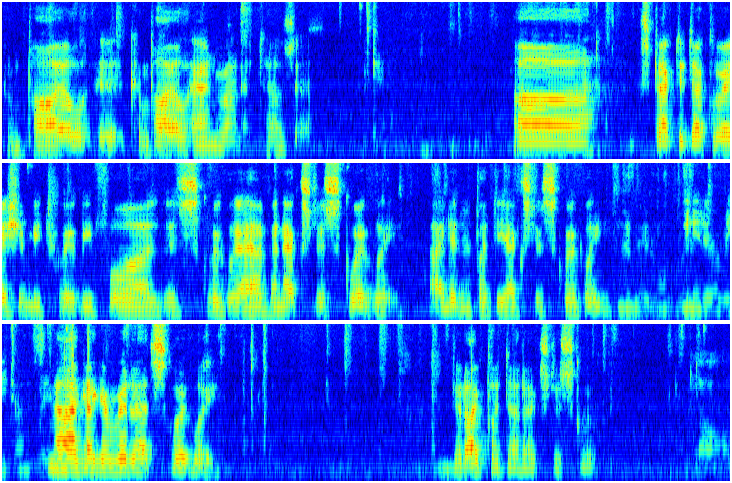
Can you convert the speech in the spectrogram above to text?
compile it, compile and run it. How's that? Uh, expected declaration between before this squiggly. I have an extra squiggly. I didn't put the extra squiggly. Maybe we won't- we need to return zero. No, I gotta get rid of that squiggly. Did I put that extra squiggly? No.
